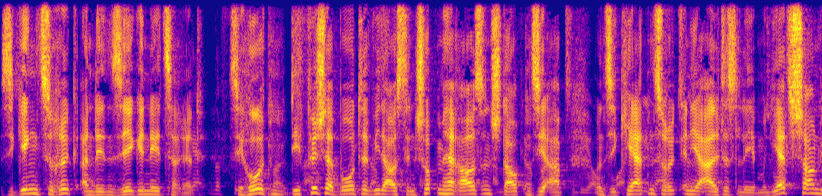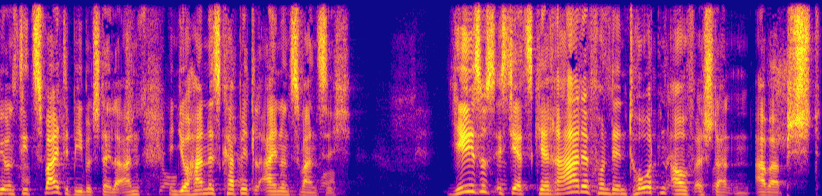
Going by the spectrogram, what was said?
Sie gingen zurück an den See Genezareth. Sie holten die Fischerboote wieder aus den Schuppen heraus und staubten sie ab. Und sie kehrten zurück in ihr altes Leben. Und jetzt schauen wir uns die zweite Bibelstelle an, in Johannes Kapitel 21. Jesus ist jetzt gerade von den Toten auferstanden. Aber pst,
